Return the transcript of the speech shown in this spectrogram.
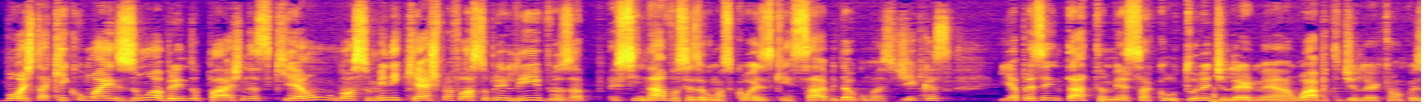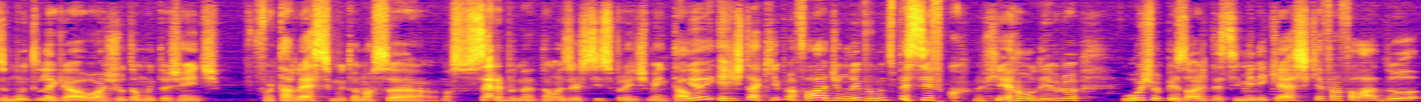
Bom, está aqui com mais um Abrindo Páginas, que é um nosso minicast para falar sobre livros, ensinar vocês algumas coisas, quem sabe, dar algumas dicas e apresentar também essa cultura de ler, né? O hábito de ler, que é uma coisa muito legal, ajuda muita gente fortalece muito o nosso, nosso cérebro, né? Dá um exercício pra gente mental. E a gente tá aqui para falar de um livro muito específico, que é um livro, o último episódio desse minicast, que é para falar do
